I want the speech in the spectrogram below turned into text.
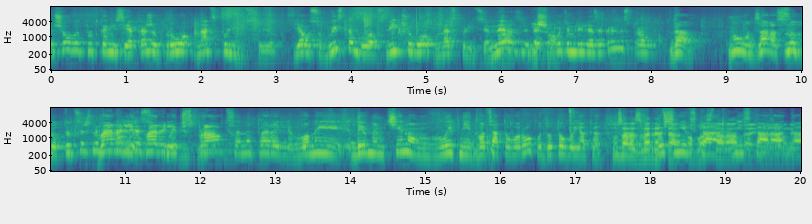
до чого тут комісія? Я кажу про нацполіцію. Я особисто була в слідчого в нацполіції. Не Так, і розглядається. що? Потім Ліля закрила справу. Да. Ну от зараз Ну тобто це ж не питання перелік, перелік сьогоднішнього справ дня. це не перелік. Вони дивним чином в липні 2020 року, до того як Ну, зараз звернеться Вишнівська обласна рада, і міська може вони рада,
